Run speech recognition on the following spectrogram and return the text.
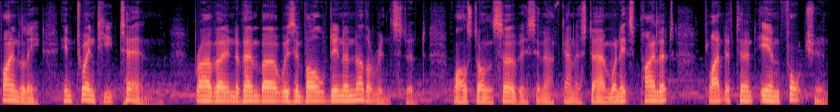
Finally, in 2010, Bravo November was involved in another incident whilst on service in Afghanistan when its pilot, Flight Lieutenant Ian Fortune,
